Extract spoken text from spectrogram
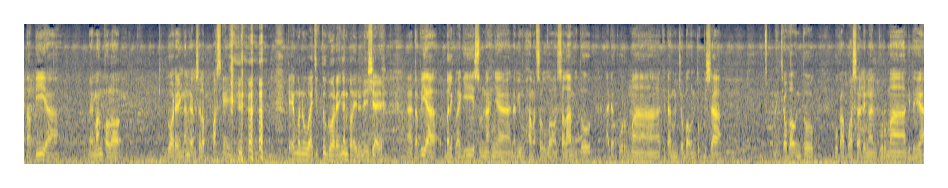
tapi ya memang kalau gorengan nggak bisa lepas kayak kayak menu wajib tuh gorengan kalau Indonesia ya nah tapi ya balik lagi sunnahnya Nabi Muhammad SAW itu ada kurma kita mencoba untuk bisa mencoba untuk buka puasa dengan kurma gitu ya.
